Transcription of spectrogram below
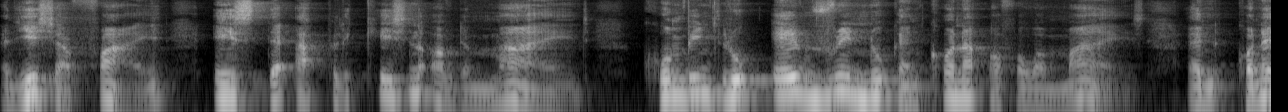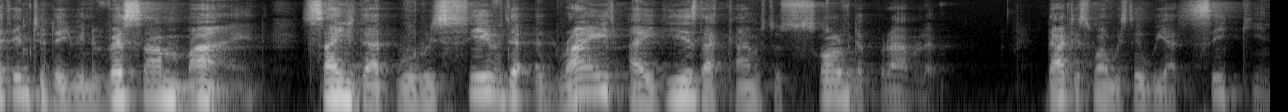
and ye shall find is the application of the mind, combing through every nook and corner of our minds and connecting to the universal mind, such that we receive the right ideas that comes to solve the problem. That is when we say we are seeking.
